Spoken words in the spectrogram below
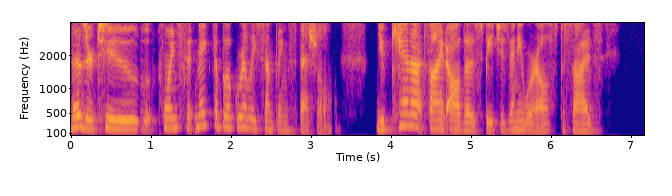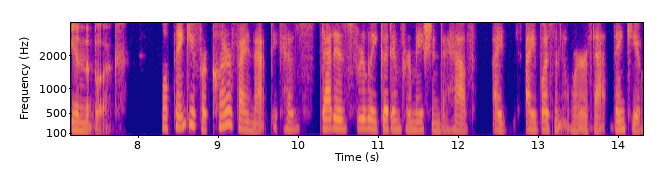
those are two points that make the book really something special you cannot find all those speeches anywhere else besides in the book well thank you for clarifying that because that is really good information to have i i wasn't aware of that thank you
